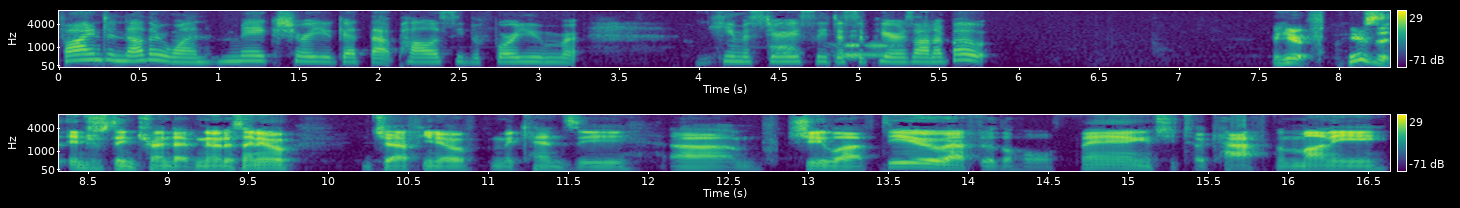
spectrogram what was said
find another one, make sure you get that policy before you he mysteriously disappears on a boat. Here, here's the interesting trend I've noticed. I know Jeff, you know Mackenzie. Um, she left you after the whole thing, and she took half the money.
